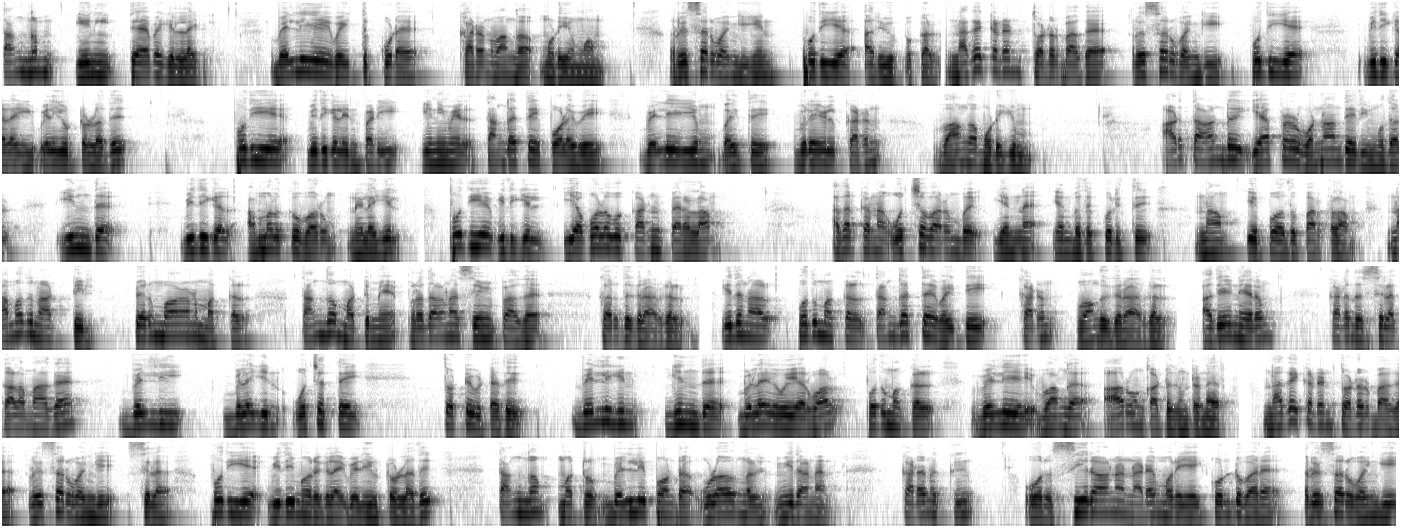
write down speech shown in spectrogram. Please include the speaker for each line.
Speaker 1: தங்கம் இனி தேவையில்லை. வெள்ளியை வைத்து கூட கடன் வாங்க முடியுமாம்? ரிசர்வ் வங்கியின் புதிய அறிவிப்புகள். நகைக்கடன் தொடர்பாக ரிசர்வ் வங்கி புதிய விதிகளை வெளியிட்டுள்ளது. புதிய விதிகளின்படி இனிமேல் தங்கத்தைப் போலவே வெள்ளியையும் வைத்து விரைவில் கடன் வாங்க முடியும். அடுத்த ஆண்டு ஏப்ரல் ஒன்றாம் தேதி முதல் இந்த விதிகள் அமலுக்கு வரும் நிலையில் புதிய விதியில் எவ்வளவு கடன் பெறலாம்? அதற்கான உச்சவரம்பு என்ன என்பது குறித்து நாம் இப்போது பார்க்கலாம். நமது நாட்டில் பெரும்பாலான மக்கள் தங்கம் மட்டுமே பிரதான சேமிப்பாக கருதுகிறார்கள். இதனால் பொதுமக்கள் தங்கத்தை வைத்தே கடன் வாங்குகிறார்கள். அதே நேரம் கடந்த சில காலமாக வெள்ளி விலையின் உச்சத்தை தொட்டுவிட்டது. வெள்ளியின் இந்த விலை உயர்வால் பொதுமக்கள் வெள்ளியை வாங்க ஆர்வம் காட்டுகின்றனர். நகைக்கடன் தொடர்பாக ரிசர்வ் வங்கி சில புதிய விதிமுறைகளை வெளியிட்டுள்ளது. தங்கம் மற்றும் வெள்ளி போன்ற உலோகங்கள் மீதான கடனுக்கு ஒரு சீரான நடைமுறையை கொண்டு வர ரிசர்வ் வங்கி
